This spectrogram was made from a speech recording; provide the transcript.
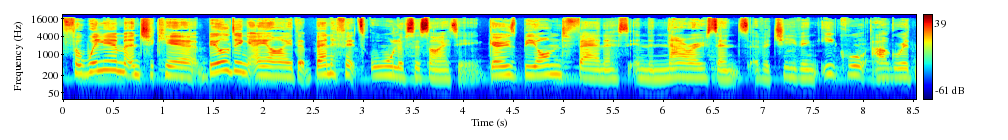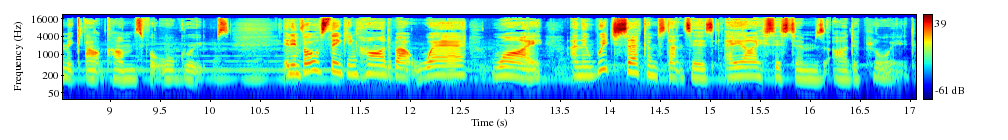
For William and Shakir, building AI that benefits all of society goes beyond fairness in the narrow sense of achieving equal algorithmic outcomes for all groups. It involves thinking hard about where, why, and in which circumstances AI systems are deployed.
